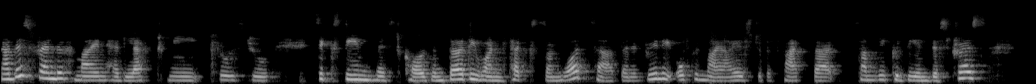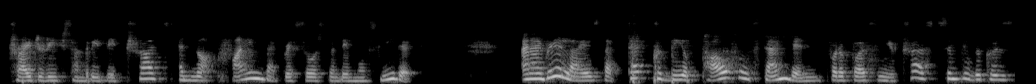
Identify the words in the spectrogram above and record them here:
Now, this friend of mine had left me close to 16 missed calls and 31 texts on WhatsApp. And it really opened my eyes to the fact that somebody could be in distress, try to reach somebody they trust, and not find that resource when they most need it. And I realized that tech could be a powerful stand in for a person you trust simply because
